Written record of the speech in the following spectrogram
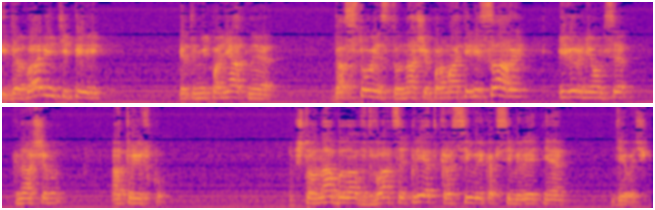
И добавим теперь это непонятное достоинство нашей проматери Сары и вернемся к нашему отрывку. Что она была в 20 лет красивой, как семилетняя девочка.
